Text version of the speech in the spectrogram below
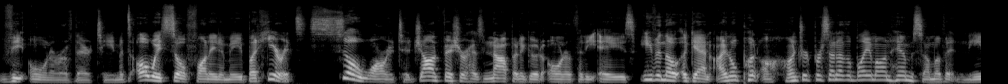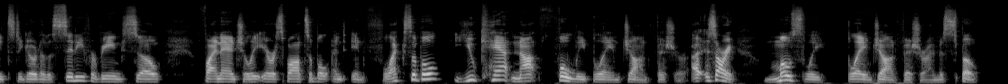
the owner of their team. It's always so funny to me, but here it's so warranted. John Fisher has not been a good owner for the A's, even though, again, I don't put 100% of the blame on him. Some of it needs to go to the city for being so financially irresponsible and inflexible. You can't not fully blame John Fisher. Uh, sorry, mostly blame John Fisher. I misspoke.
